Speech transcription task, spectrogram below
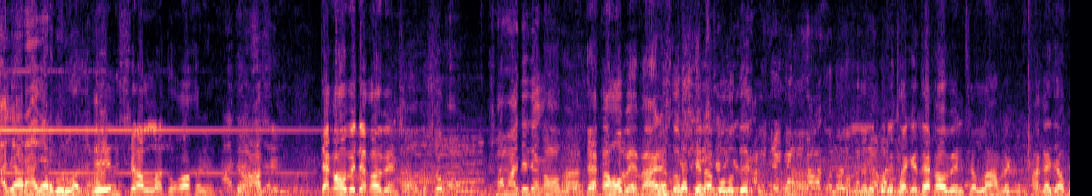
হাজার হাজার গরু আছে। ইনশাআল্লাহ দোয়া করেন আসে। দেখা হবে দেখা হবে সময়তে দেখা হবে। হ্যাঁ, দেখা হবে। ভাইরা তো সেরা বলদের আমদানি করে থাকে দেখা হবে ইনশাল্লাহ আমরা একটু ফাঁকে যাব।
